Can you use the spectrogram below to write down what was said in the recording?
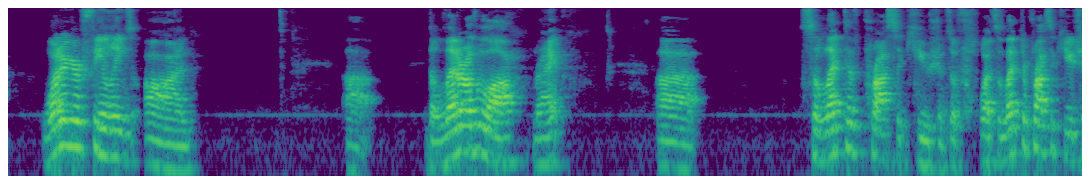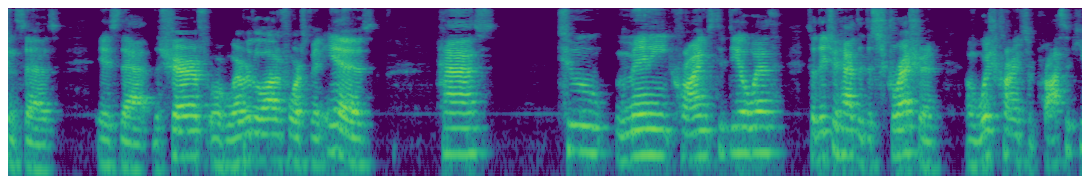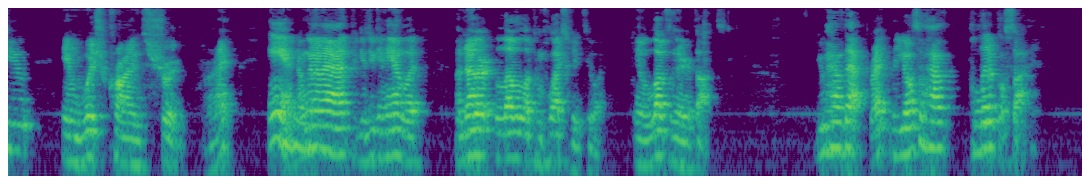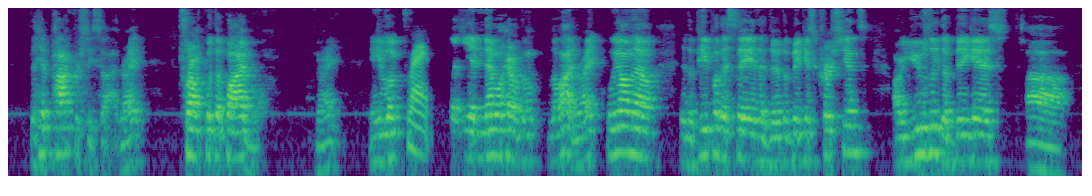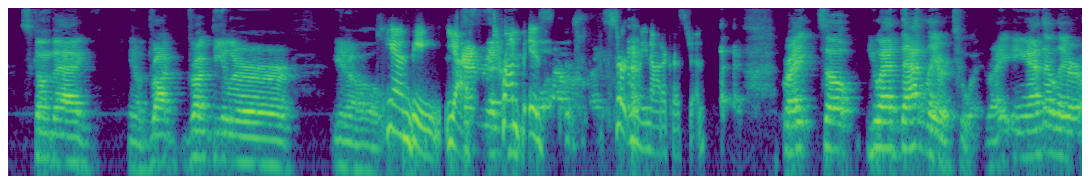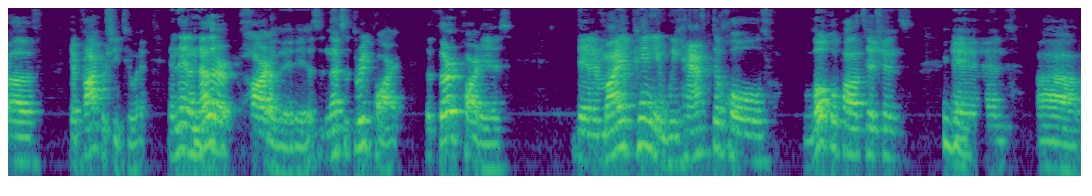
what are your feelings on uh, the letter of the law, right? Uh, selective prosecution. So, what selective prosecution says is that the sheriff or whoever the law enforcement is has too many crimes to deal with, so they should have the discretion on which crimes to prosecute and which crimes shouldn't. All right. And I'm going to add, because you can handle it, another level of complexity to it. And I'd love to know your thoughts. You have that, right? But you also have political side, the hypocrisy side, right? Trump with the Bible, right? And he looked Right. like he had never held the, the line, right? We all know that the people that say that they're the biggest Christians are usually the biggest uh, scumbag, you know, drug drug dealer, you know. Can be. Yes. Trump is right? certainly not a Christian. right? So you add that layer to it, right? And you add that layer of hypocrisy to it. And then another part of it is, and that's a three part, the third part is that, in my opinion, we have to hold local politicians Mhm. and uh,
